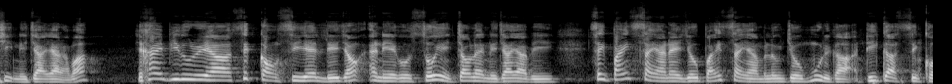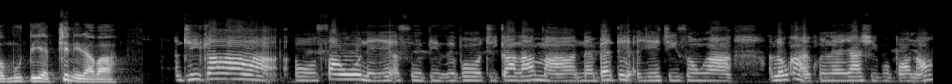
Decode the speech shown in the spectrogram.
ရှိနေကြရတာပါ။ရခိုင်ပြည်သူတွေဟာစစ်ကောင်စီရဲ့လေကြောင်းအန္တရာယ်ကိုစိုးရိမ်ကြောက်လန့်နေကြရပြီးစိတ်ပိုင်းဆိုင်ရာနဲ့ရုပ်ပိုင်းဆိုင်ရာမလုံခြုံမှုတွေကအဓိကစင်ခေါ်မှုတစ်ရပ်ဖြစ်နေတာပါ အဓိကဟိုစောင်းဝနေရဲ့အဆင်ပြေစေဖို့ဒီကာလမှာနံပါတ်1အရေးကြီးဆုံးကအလောက်ကအခွင့်အလမ်းရရှိဖို့ပေါ့နော်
